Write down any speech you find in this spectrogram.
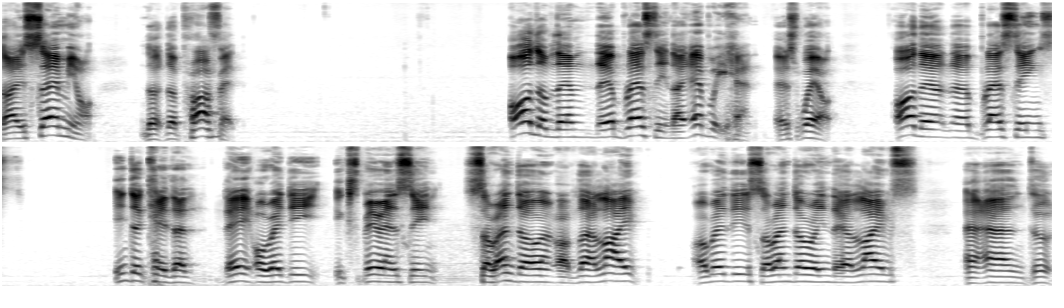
like Samuel, the, the prophet. All of them, their blessing, like Abraham as well. All their, their blessings indicate that they already experiencing surrender of their life, already surrendering their lives and uh,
